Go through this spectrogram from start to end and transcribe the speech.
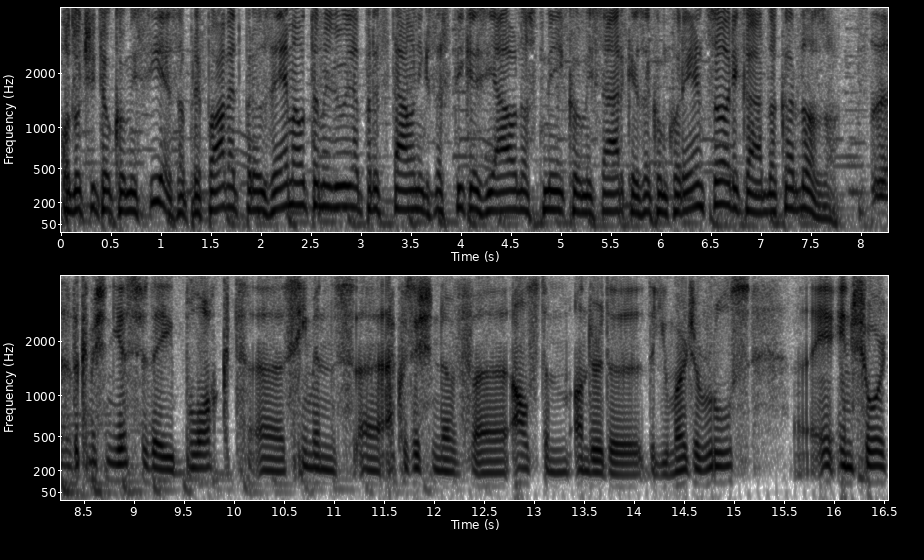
Odločitev komisije za prepoved prevzema utemeljuje predstavnik za stike z javnostmi komisarke za konkurenco Ricardo Cardozo. The commission yesterday blocked uh, Siemens' uh, acquisition of uh, Alstom under the, the EU merger rules. Uh, in short,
